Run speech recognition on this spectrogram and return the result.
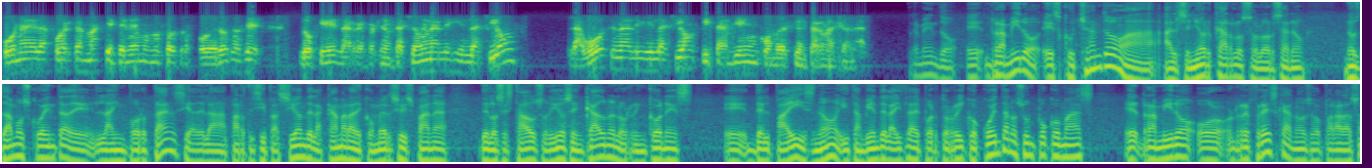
una de las fuerzas más que tenemos nosotros poderosas es lo que es la representación en la legislación, la voz en la legislación y también en comercio internacional. Tremendo. Eh, Ramiro, escuchando al señor Carlos Solórzano, nos damos cuenta de la importancia de la participación de la Cámara de Comercio Hispana de los Estados Unidos en cada uno de los rincones eh, del país, ¿no? Y también de la isla de Puerto Rico. Cuéntanos un poco más, eh, Ramiro, o refrescanos, o para los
